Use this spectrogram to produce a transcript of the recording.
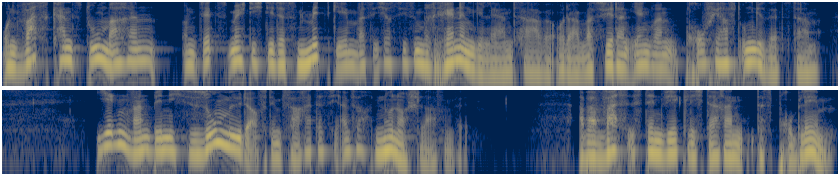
Und was kannst du machen? Und jetzt möchte ich dir das mitgeben, was ich aus diesem Rennen gelernt habe oder was wir dann irgendwann profihaft umgesetzt haben. Irgendwann bin ich so müde auf dem Fahrrad, dass ich einfach nur noch schlafen will. Aber was ist denn wirklich daran das Problem?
